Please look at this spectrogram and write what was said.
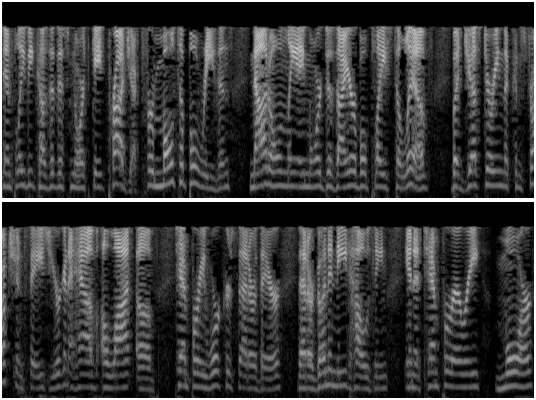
simply because of this Northgate project for multiple reasons. Not only a more desirable place to live, but just during the construction phase, you're going to have a lot of temporary workers that are there that are going to need housing in a temporary, more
